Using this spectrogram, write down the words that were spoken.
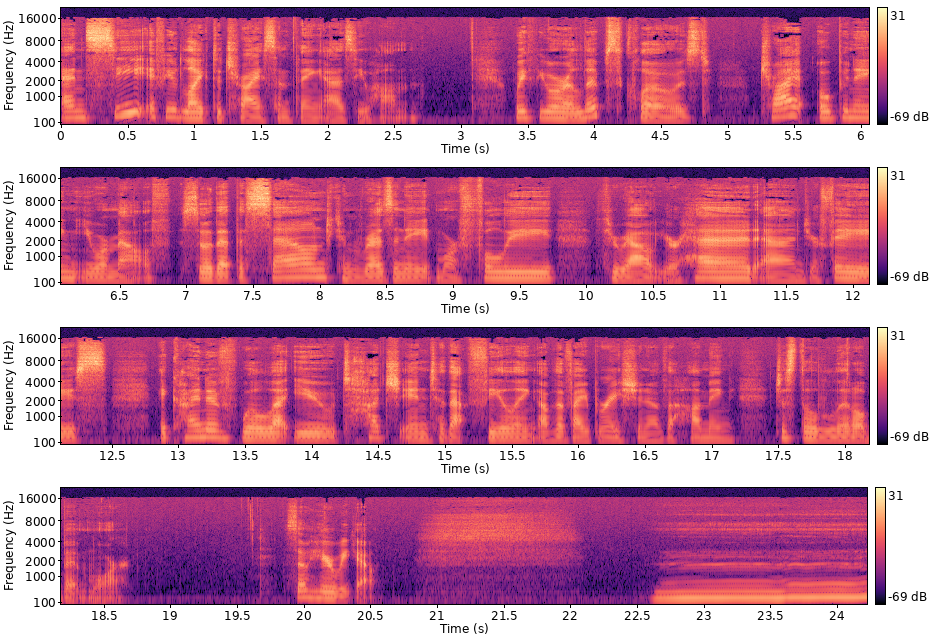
and see if you'd like to try something as you hum. With your lips closed, try opening your mouth so that the sound can resonate more fully throughout your head and your face. It kind of will let you touch into that feeling of the vibration of the humming just a little bit more. So here we go. Mm.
